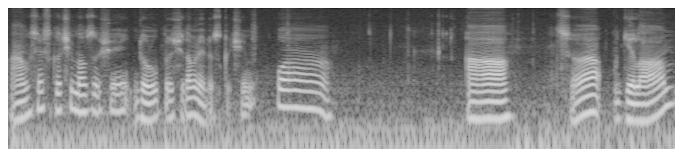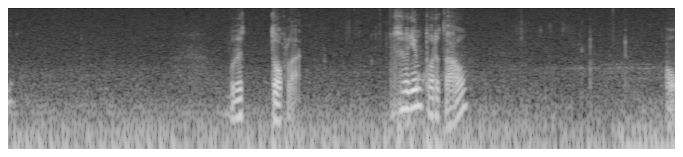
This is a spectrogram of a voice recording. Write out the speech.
A já musím skočit mazoši dolů, protože tam nedoskočím. Wow. A co já udělám? Bude tohle. Zhodím portál. O,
